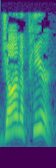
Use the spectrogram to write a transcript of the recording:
John appeared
